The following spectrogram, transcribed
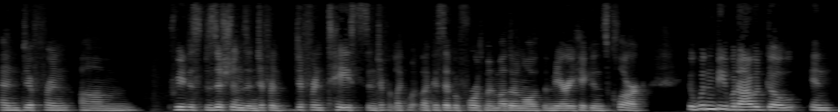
and different um, predispositions and different different tastes and different like like I said before with my mother in law with the Mary Higgins Clark. It wouldn't be what I would go in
